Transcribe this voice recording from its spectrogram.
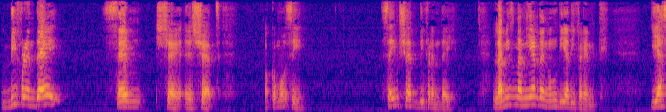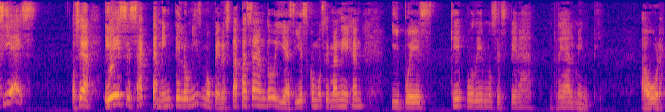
Different day, same eh, shit. O como, sí. Same shit, different day. La misma mierda en un día diferente. Y así es. O sea, es exactamente lo mismo, pero está pasando y así es como se manejan. Y pues, ¿qué podemos esperar realmente? Ahora,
